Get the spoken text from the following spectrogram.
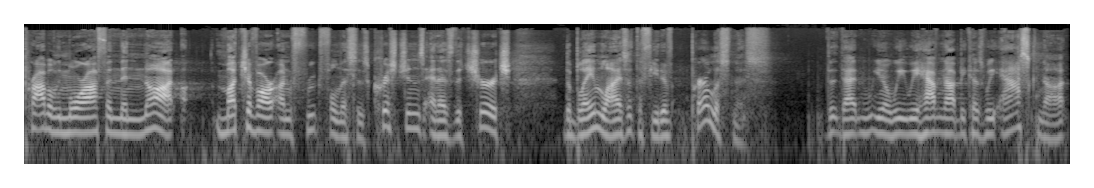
probably more often than not, much of our unfruitfulness as Christians and as the church, the blame lies at the feet of prayerlessness. That, you know, we, we have not because we ask not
